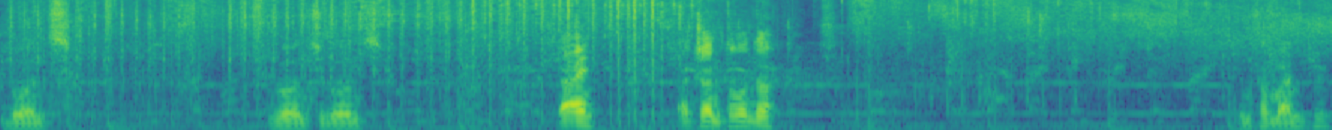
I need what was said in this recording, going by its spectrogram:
Über uns. Über uns, über uns. Nein, er stand drunter. Informanten.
